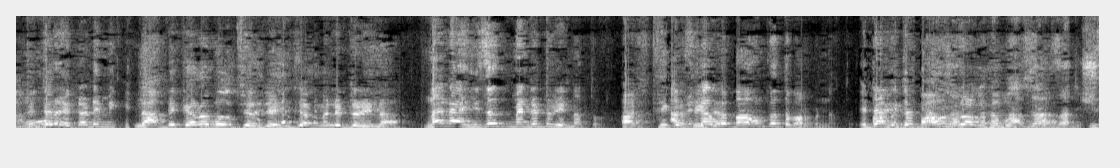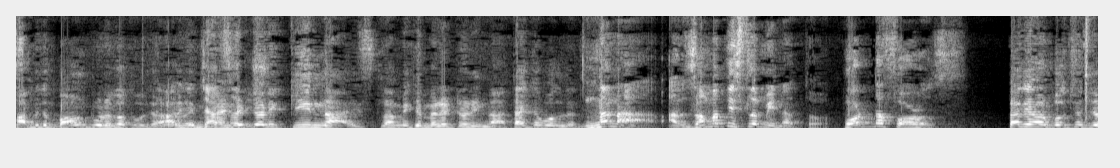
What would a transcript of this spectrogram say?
আপনি তো একাডেমিক না আপনি কেন বলছেন যে হিজাব ম্যান্ডেটরি না? না না হিজাব ম্যান্ডেটরি না তো। আচ্ছা, ঠিক আছে আপনি কাউকে বাউন্ড করতে পারবেন না তো। এটা আমি তো এটা বাউন্ড করার কথা। আপনি তো বাউন্ড করার কথা বলছেন যার ম্যান্ডেটরি কি না? ইসলামিক ম্যান্ডেটরি না। তাই তো বললেন। না না জামাত ইসলামী না তো। পর্দা ফরজ তাহলে আবার বলছেন যে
